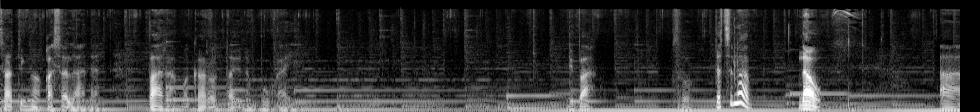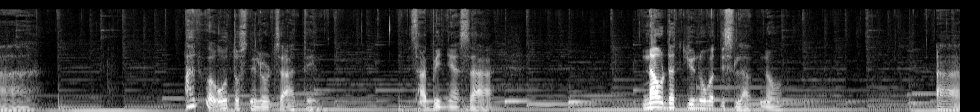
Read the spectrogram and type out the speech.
sa ating mga kasalanan para magkaroon tayo ng buhay. 'Di ba? So, that's love. Now, uh, ano ang utos ni Lord sa atin? Sabi niya sa Now that you know what is love, no? Uh,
